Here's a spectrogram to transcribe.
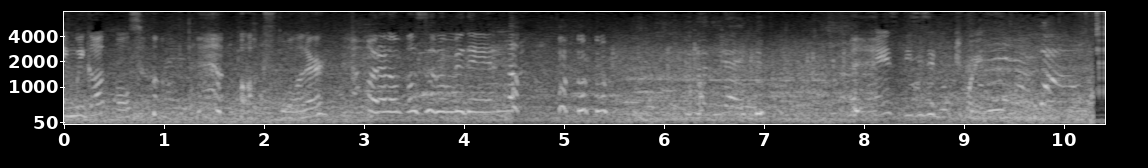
And we got also boxed water. Ora non posso non vederlo. Guys, this is a good choice.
